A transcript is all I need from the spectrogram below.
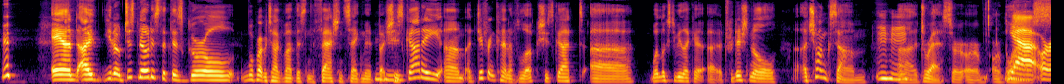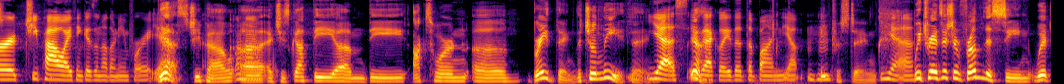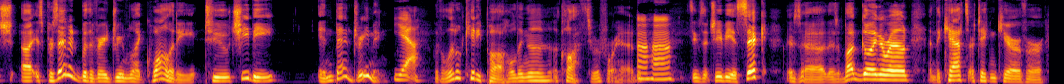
And I, you know, just noticed that this girl. We'll probably talk about this in the fashion segment, but Mhm. she's got a um, a different kind of look. She's got uh, what looks to be like a, a traditional a cheongsam Mhm. uh, dress or or, or blouse. Yeah, or qipao, I think is another name for it. Yeah. yes, qipao, uh Uh-huh. and she's got the um, the oxhorn uh, braid thing, the Chun Li thing. Yes, Yeah. exactly. The the bun. Yep. hmm Interesting. Yeah. We transition from this scene, which uh, is presented with a very dreamlike quality, to Chibi in bed dreaming. yeah. with a little kitty paw holding a, a cloth to her forehead. Uh huh. Seems that Chibi is sick. There's a there's a bug going around, and the cats are taking care of her.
